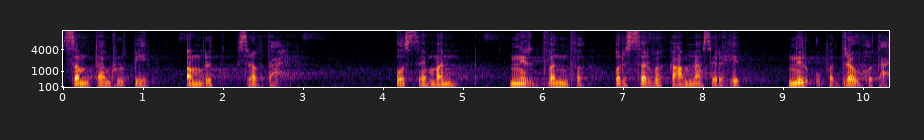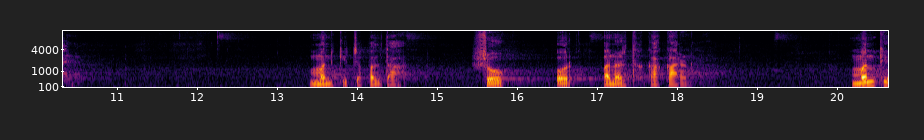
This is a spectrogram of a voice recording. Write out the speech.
समता रूपी अमृत स्रवता है। उससे मन निर्द्वंद्व और सर्व कामना से रहित निरुपद्रव होता है। मन की चपलता शोक और अनर्थ का कारण है। मन के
